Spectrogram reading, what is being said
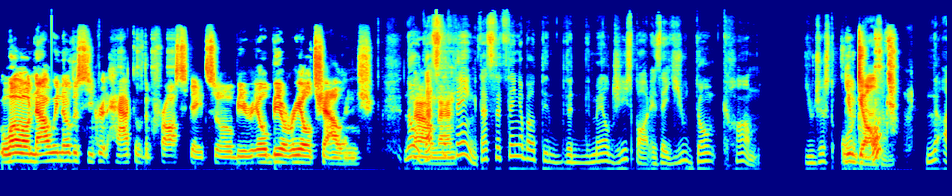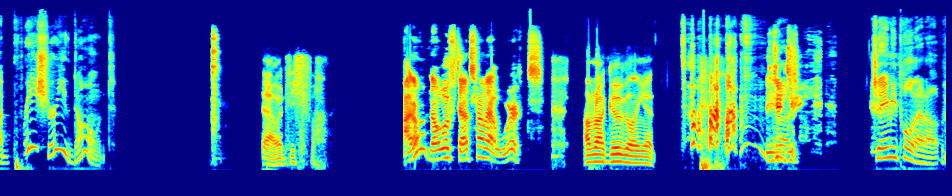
Well, now we know the secret hack of the prostate, so it'll be it'll be a real challenge. No, No, that's the thing. That's the thing about the, the, the male G spot is that you don't come. You just You don't? No, I'm pretty sure you don't. That would be fun. I don't know if that's how that works. I'm not googling it. Uh, Jamie, pull that up.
